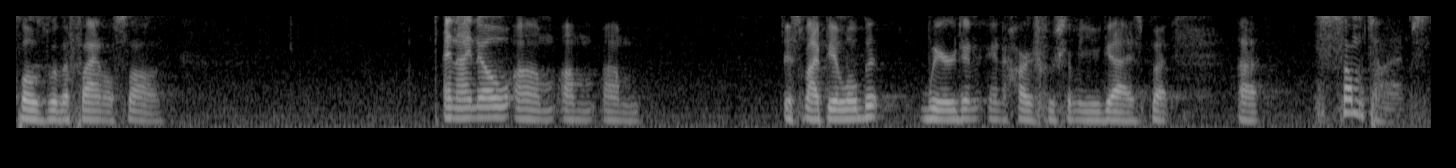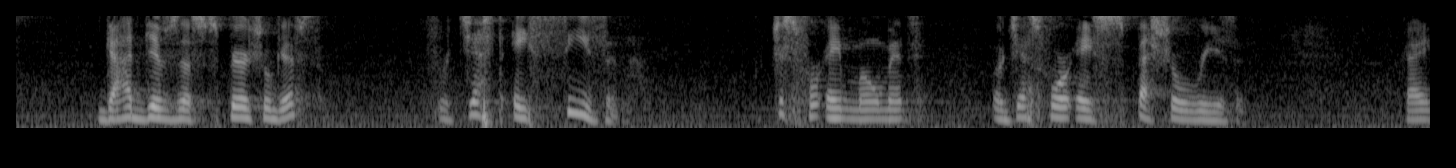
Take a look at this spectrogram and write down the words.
close with a final song. And I know um, um, um, this might be a little bit weird and, and, harsh for some of you guys, but uh, sometimes God gives us spiritual gifts for just a season, just for a moment, or just for a special reason okay?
